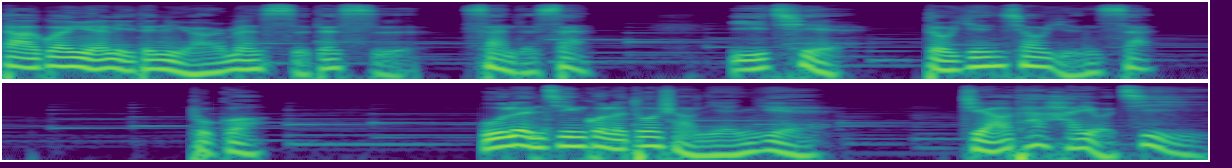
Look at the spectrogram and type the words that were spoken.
大观园里的女儿们死的死，散的散，一切都烟消云散。不过，无论经过了多少年月，只要他还有记忆，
